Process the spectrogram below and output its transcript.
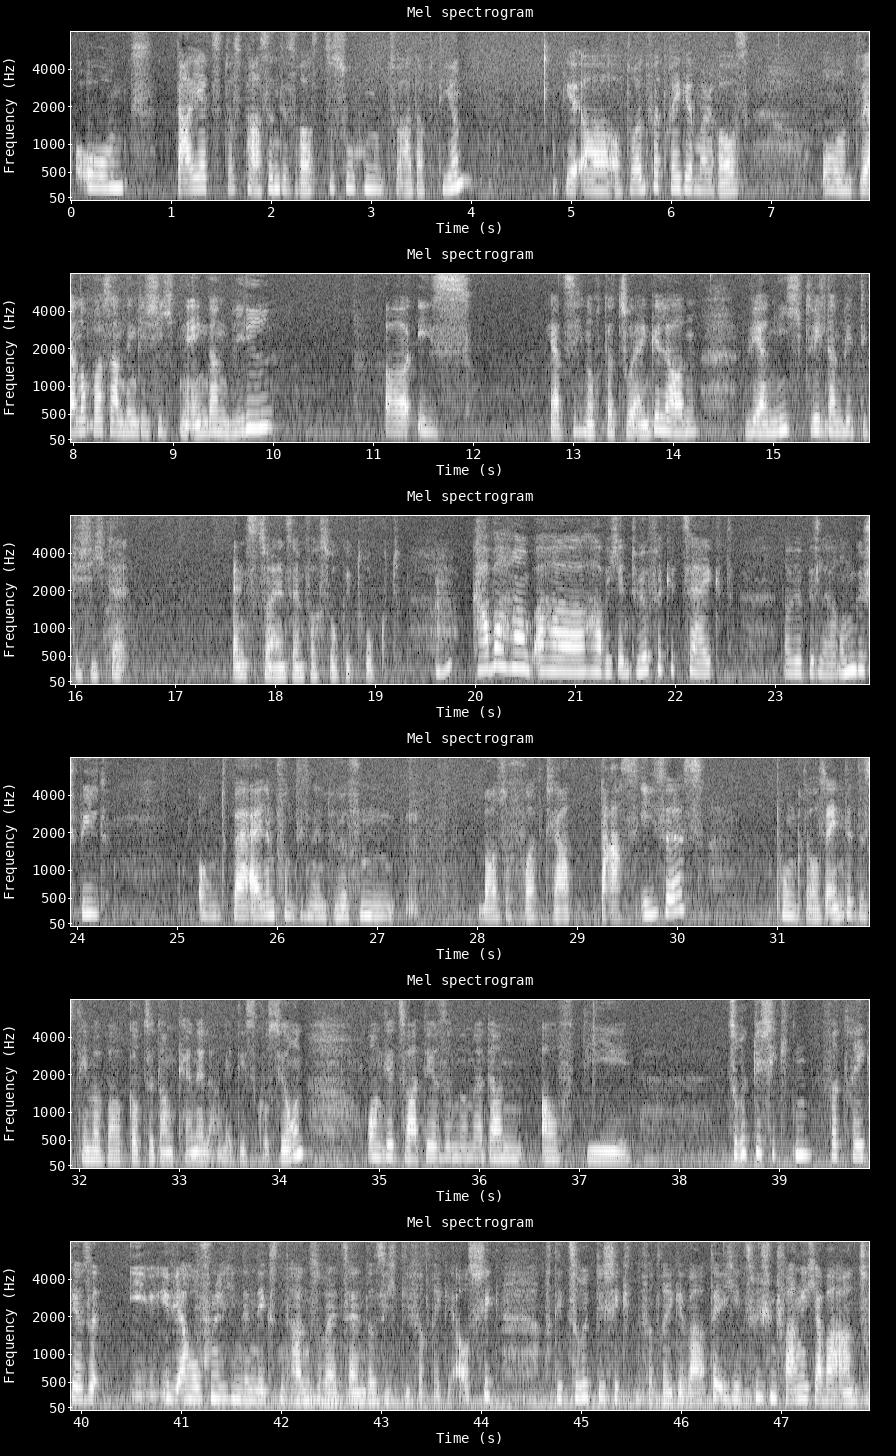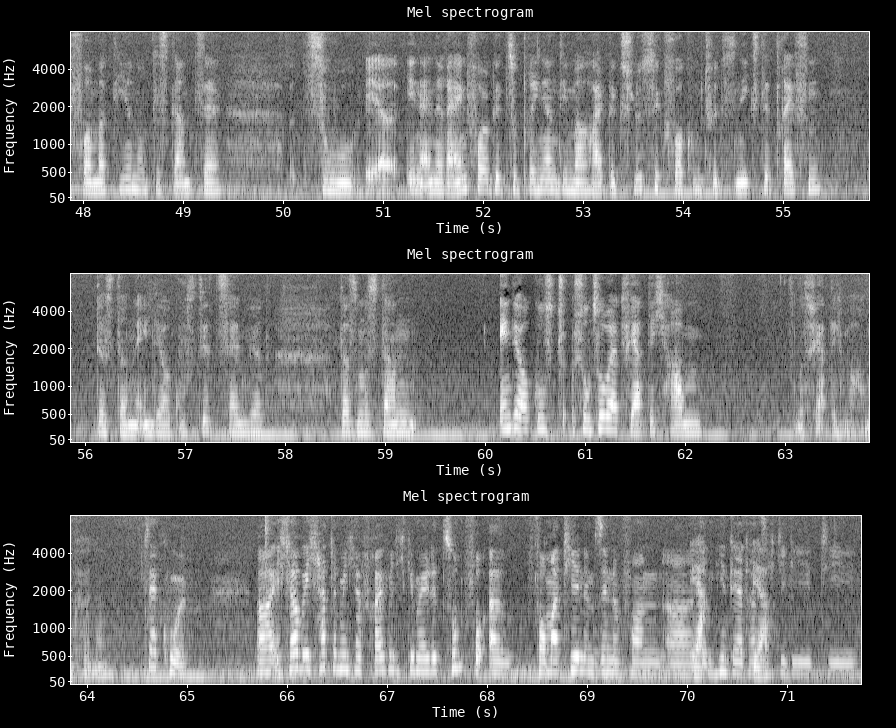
Und da jetzt was Passendes rauszusuchen und zu adaptieren. Die äh, Autorenverträge mal raus. Und wer noch was an den Geschichten ändern will, äh, ist herzlich noch dazu eingeladen. Wer nicht will, dann wird die Geschichte eins zu eins einfach so gedruckt. Mhm. Cover habe hab ich Entwürfe gezeigt, da habe ich ein bisschen herumgespielt. Und bei einem von diesen Entwürfen war sofort klar, das ist es. Punkt aus Ende. Das Thema war Gott sei Dank keine lange Diskussion. Und jetzt warte ich also nur mehr dann auf die zurückgeschickten Verträge. Also ich, werde hoffentlich in den nächsten Tagen soweit sein, dass ich die Verträge ausschicke. Auf die zurückgeschickten Verträge warte ich. Inzwischen fange ich aber an zu formatieren und das Ganze zu, äh, in eine Reihenfolge zu bringen, die mir halbwegs schlüssig vorkommt für das nächste Treffen, das dann Ende August jetzt sein wird, dass wir es dann Ende August schon so weit fertig haben, dass wir es fertig machen können. Sehr cool. Äh, ich glaube, ich hatte mich ja freiwillig gemeldet zum äh, Formatieren im Sinne von äh, ja. hinterher tatsächlich ja. die, die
